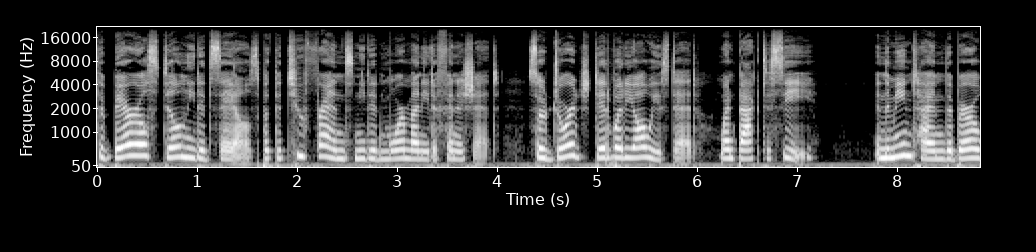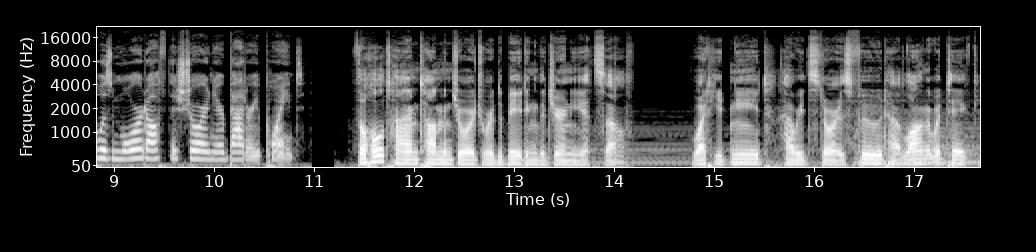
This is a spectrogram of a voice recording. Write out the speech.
The barrel still needed sails, but the two friends needed more money to finish it. So George did what he always did went back to sea. In the meantime, the barrel was moored off the shore near Battery Point. The whole time, Tom and George were debating the journey itself what he'd need, how he'd store his food, how long it would take.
